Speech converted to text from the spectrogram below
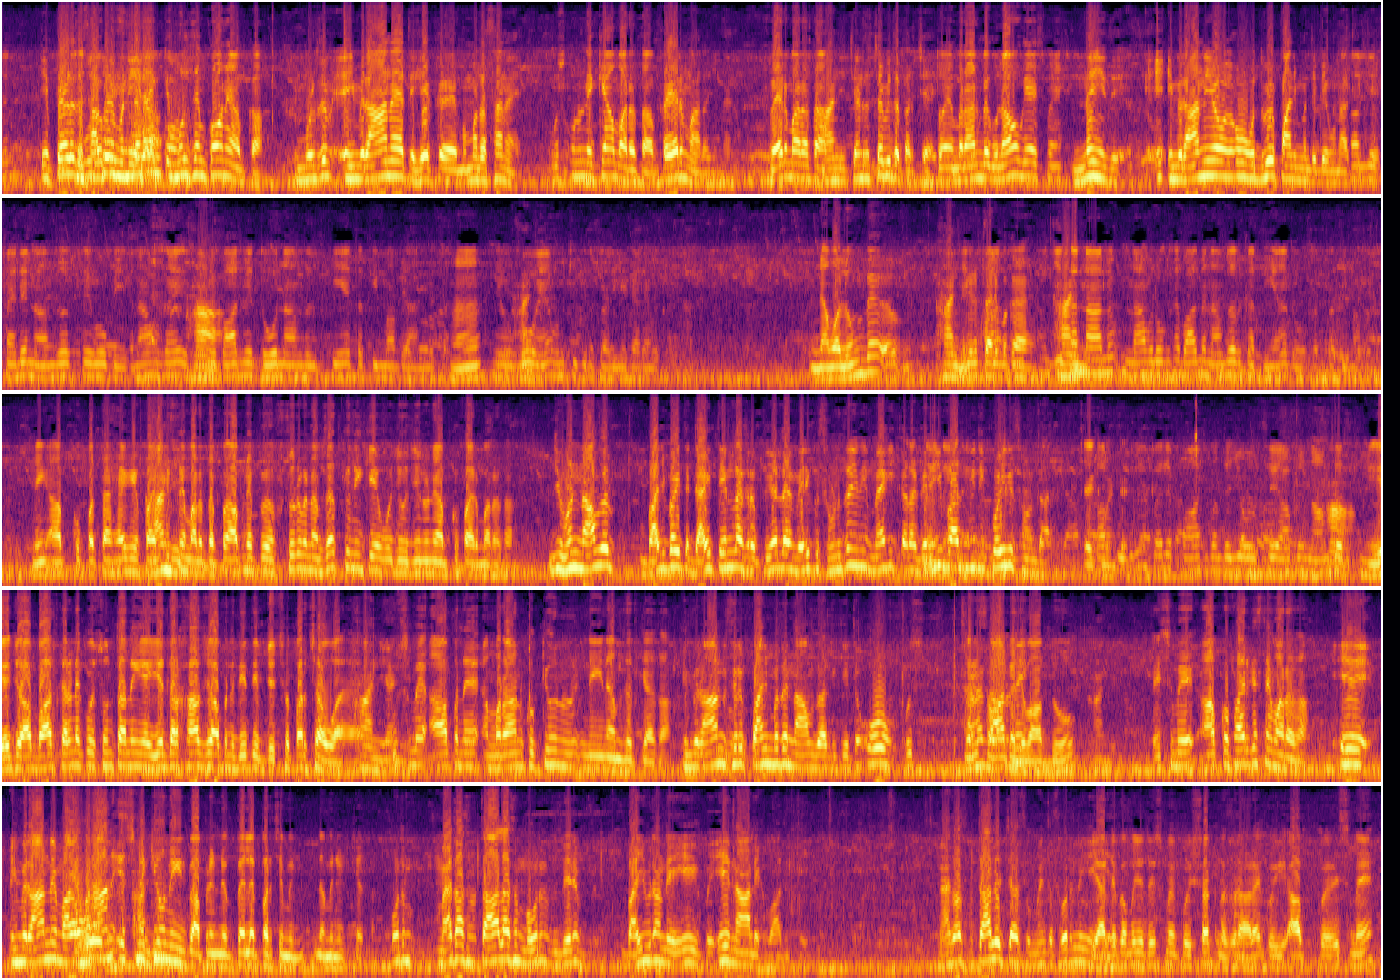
तो मुलिम कौन है आपका? मुलजिम इमरान है तो एक मोहम्मद हसन है। उस उन्होंने क्या मारा था फैर मारा जी मैंने। फैर मारा था? हाँ जी तीन सौ चौबीस पर्चा है। तो इमरान पे गुनाह हो गया इसमें? नहीं इमरान ही वो दो पाँच बंदे पे गुनाह किए पहले नामजद थे वो बेगुनाह हो गए। हाँ। बाद में दो नामजद किए ततीमा बयान में हाँ।, हाँ। वो हैं उनकी गिरफ्तारी ये कह रहे हैं नामालूम पे हाँ जी। गिरफ्तारी हाँ, बकाया है। हाँ नामालूम से बाद में नामजद कर दिया ना दो सत्ता नहीं आपको पता है कि फायर हाँ किसने मारा था? आपने शुरू में नामजद क्यों नहीं किया वो जो जिन्होंने आपको फायर मारा था? जी हम नाम तो बाजी भाई तो ढाई तीन लाख रुपया ले मेरी को सुनता ही नहीं मैं की करा गरीब आदमी नहीं कोई नहीं सुनता। एक मिनट। पहले पाँच बंदे जो उससे आपने नाम हाँ। ये जो आप बात कर रहे कोई सुनता नहीं है ये दरखास्त जो आपने दी थी जिस जिसपे पर्चा हुआ है हाँ जी, हाँ उसमें आपने इमरान को क्यों नहीं नामजद किया था? इमरान सिर्फ़ पाँच बंदे नामजद किए थे वो उस जवाब दो। हाँ जी। इसमें आपको फायर किसने मारा था? इमरान ने मारा इमरान हाँ इसमें क्यों नहीं आपने पहले पर्चे में नॉमिनेट किया था। वो तो मैं तो अस्पताल है मोर मेरे भाई ने ये ना लिखवा दिते मैं तो अस्पताल मैं तो सुर नहीं यार देखो मुझे तो इसमें कोई शक नज़र आ रहा है कोई आप इसमें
